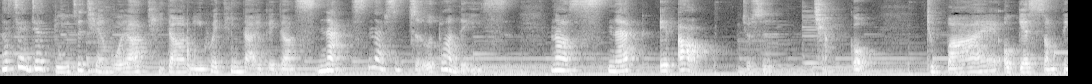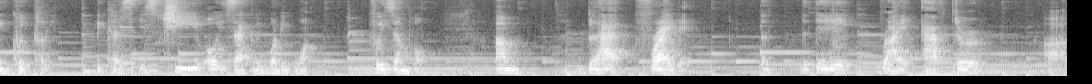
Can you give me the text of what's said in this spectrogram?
那在这读之前，我要提到你会听到一个叫 snap，snap 是折断的意思。那 snap it up 就是抢 ，to buy or get something quickly because it's cheap or exactly what you want. For example, um, Black Friday, the, the day right after uh,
